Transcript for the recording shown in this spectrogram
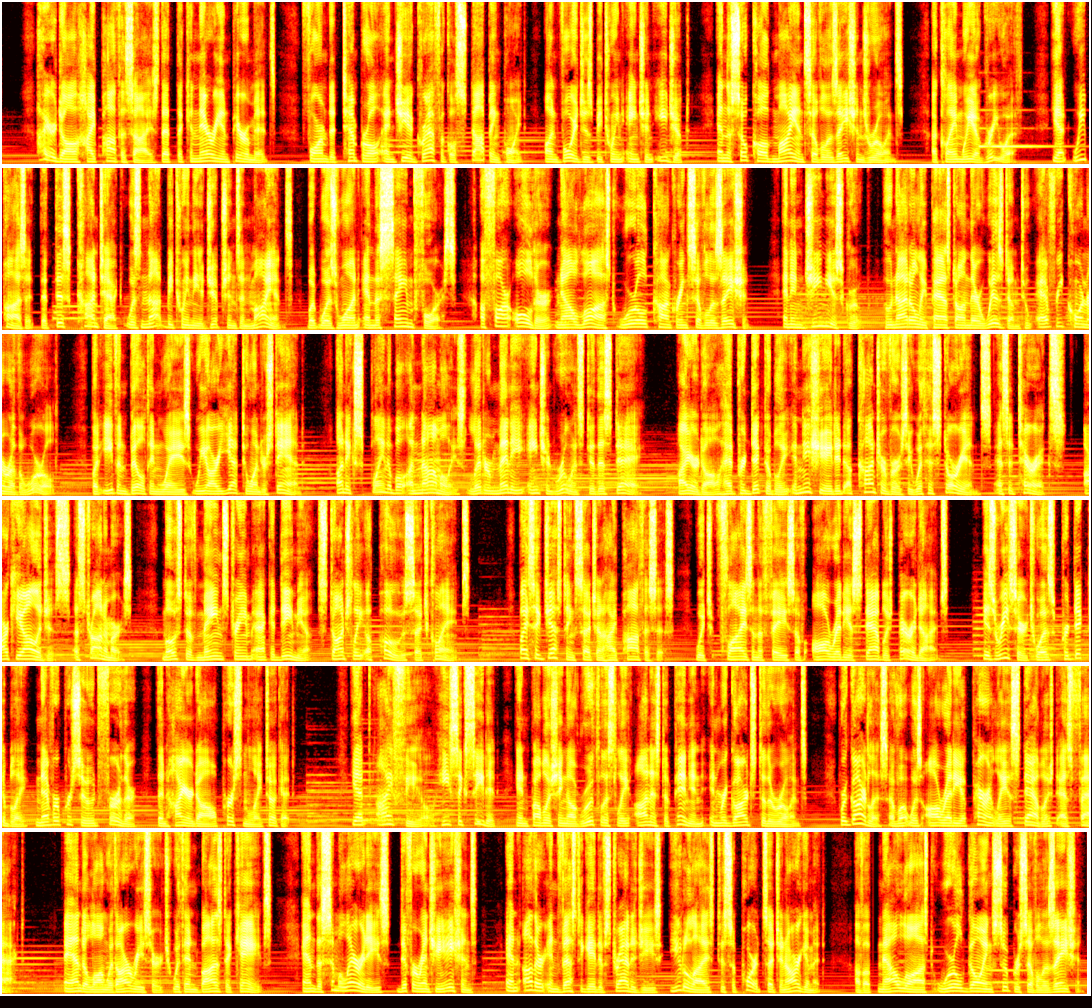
Heyerdahl hypothesized that the Canarian pyramids formed a temporal and geographical stopping point on voyages between ancient Egypt and the so-called Mayan civilization's ruins, a claim we agree with. Yet we posit that this contact was not between the Egyptians and Mayans, but was one and the same force, a far older, now lost world-conquering civilization, an ingenious group who not only passed on their wisdom to every corner of the world, but even built in ways we are yet to understand. Unexplainable anomalies litter many ancient ruins to this day. Heyerdahl had predictably initiated a controversy with historians, esoterics, archaeologists, astronomers. Most of mainstream academia staunchly opposed such claims. By suggesting such an hypothesis, which flies in the face of already established paradigms, his research was predictably never pursued further than Heyerdahl personally took it. Yet I feel he succeeded in publishing a ruthlessly honest opinion in regards to the ruins, regardless of what was already apparently established as fact. And along with our research within Bazda Caves, and the similarities, differentiations, and other investigative strategies utilized to support such an argument of a now lost world-going super-civilization,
